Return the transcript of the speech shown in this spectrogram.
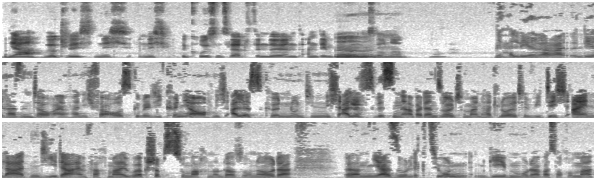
ja wirklich nicht, nicht begrüßenswert finde an dem Punkt. Mhm. So, ne? ja. Ja, Lehrer, Lehrer sind da auch einfach nicht für ausgebildet. Die können ja auch nicht alles können und die nicht alles wissen, aber dann sollte man halt Leute wie dich einladen, die da einfach mal Workshops zu machen oder so, ne? Oder ähm, ja, so Lektionen geben oder was auch immer.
